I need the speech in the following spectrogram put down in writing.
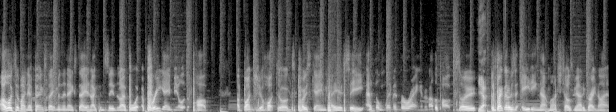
I looked at my net bank statement the next day, and I can see that I bought a pre-game meal at the pub, a bunch of hot dogs, post-game KFC, and the lemon meringue in another pub. So Yeah. the fact that I was eating that much tells me I had a great night.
